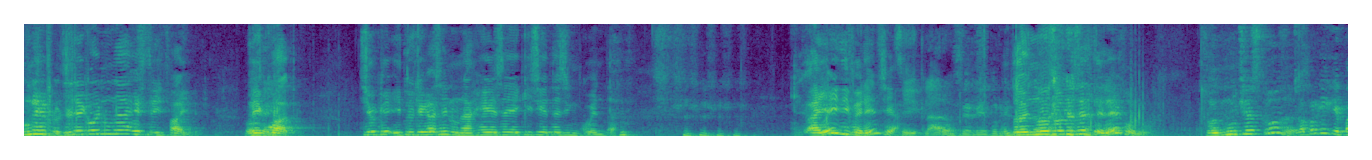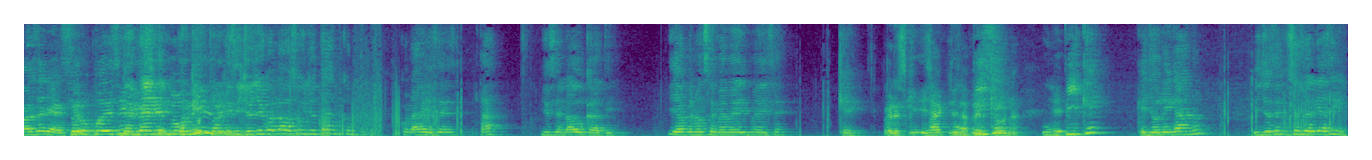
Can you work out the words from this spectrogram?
un ejemplo, yo llego en una Street Fighter de Ok. 4 ¿sí o qué? y tú llegas en una GSX 750. Ahí hay diferencia. Sí, claro. Se ríe porque. Entonces no solo es el teléfono, son muchas cosas. No, porque ¿qué pasaría? Si- Pero puede seguir Depende, siendo porque, porque si yo llego al lado suyo tan con, con la GSS, ta, y usted en la Ducati, y apenas se me me dice, ¿qué? Pero es que, exacto, es la pique? persona. ¿Un Eh, pique que yo le gano? Y yo sé que usted sería así.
